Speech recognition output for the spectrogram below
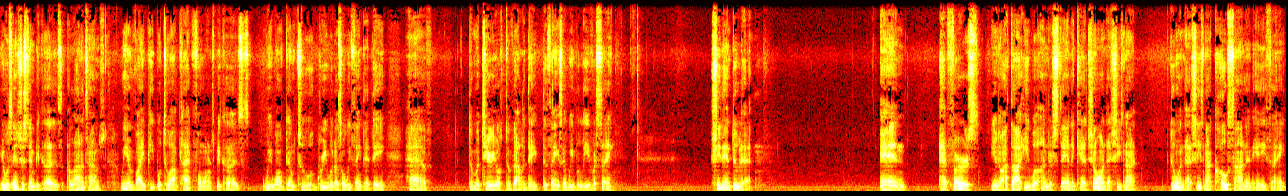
it was interesting because a lot of times we invite people to our platforms because we want them to agree with us or we think that they have the materials to validate the things that we believe or say. She didn't do that. And at first, you know, I thought he would understand and catch on that she's not doing that. She's not co signing anything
